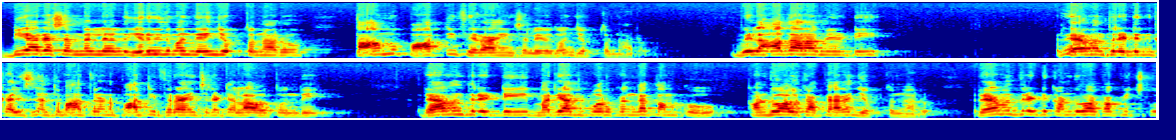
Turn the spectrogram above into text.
బీఆర్ఎస్ ఎమ్మెల్యేలు ఎనిమిది మంది ఏం చెప్తున్నారు? తాము పార్టీ ఫిరాయించలేదు అని చెప్తున్నారు. వీళ్ళ ఆధారం ఏంటి? రేవంత్ రెడ్డిని కలిసినంత మాత్రాన పార్టీ ఫిరాయించినట్టు ఎలా అవుతుంది? రేవంత్ రెడ్డి మర్యాదపూర్వకంగా తమకు కండువాలు కప్పారని చెప్తున్నారు. రేవంత్ రెడ్డి కండువా కప్పించుకు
